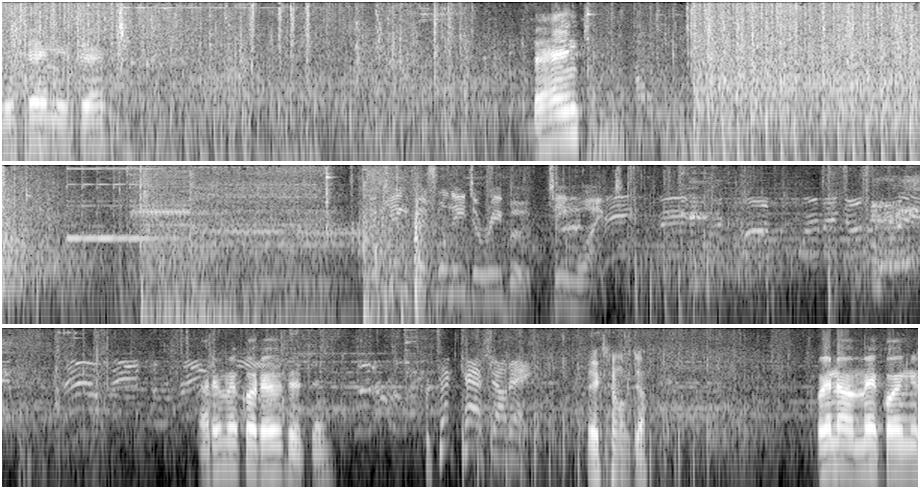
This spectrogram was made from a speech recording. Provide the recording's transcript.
Nicê, nicê. Wiped. अरे मेरे को रेव देते. एक सेकंड रुक जा। कोई ना मैं कोई नहीं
